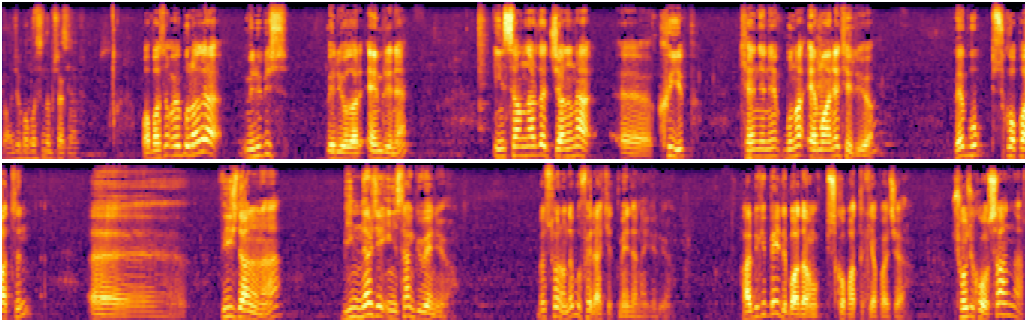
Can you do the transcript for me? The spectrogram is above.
Daha önce babasını da bıçaklamış. Babası ve buna da minibüs veriyorlar emrine. İnsanlar da canına e, kıyıp kendini buna emanet ediyor. Ve bu psikopatın e, vicdanına binlerce insan güveniyor. Ve sonunda bu felaket meydana geliyor. Halbuki belli bu adamın psikopatlık yapacağı. Çocuk olsa anlar.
